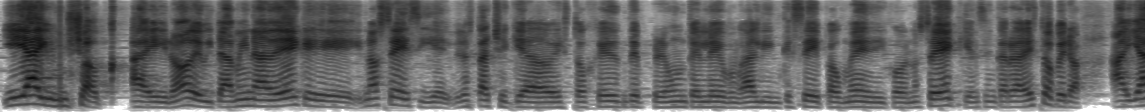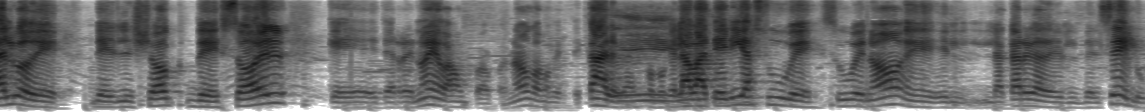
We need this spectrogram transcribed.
Y hay un shock ahí, ¿no? De vitamina D que no sé si no está chequeado esto, gente, pregúntenle a alguien que sepa, un médico, no sé quién se encarga de esto, pero hay algo de, del shock de sol que te renueva un poco, ¿no? Como que te carga, Sí. como que la batería sube, sube, ¿no? Eh, el- la carga del, del celu,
